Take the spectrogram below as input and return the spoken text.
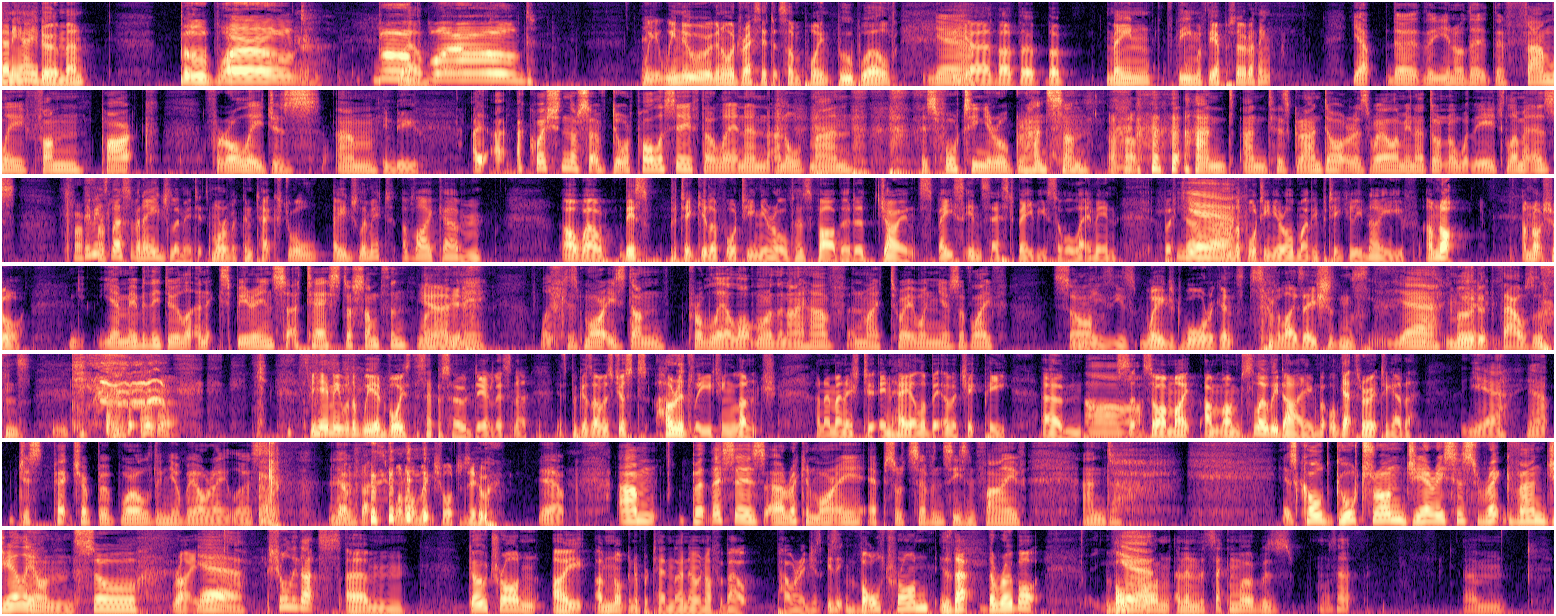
Danny, how you doing, man? Boob World! Well- Boob World! We we knew we were going to address it at some point. Boob World, Yeah. the uh, the the the main theme of the episode, I think. Yep. The, the you know the, the family fun park for all ages. Um Indeed. I, I, I question their sort of door policy if they're letting in an old man, his fourteen year old grandson Uh huh. and and his granddaughter as well. I mean I don't know what the age limit is for, Maybe for it's less of an age limit. It's more of a contextual age limit of like, um, oh well, this particular fourteen-year-old has fathered a giant space incest baby, so we'll let him in. But um, Yeah. another fourteen-year-old might be particularly naive. I'm not. I'm not sure. Yeah, maybe they do like an experience a test or something. like Yeah, yeah. Many, like, because Morty's done probably a lot more than I have in my 21 years of life. So, he's, he's waged war against civilizations, yeah. murdered thousands. If you hear me with a weird voice this episode, dear listener, it's because I was just hurriedly eating lunch and I managed to inhale a bit of a chickpea. Um, so, so I might, I'm, I'm slowly dying, but we'll get through it together. Yeah, yeah. Just picture Boob World and you'll be alright, Lewis. Yep, that's what I'll make sure to do. Yeah. Um, but this is uh, Rick and Morty, episode 7, season 5. And it's called Gotron Jerrysis Rick Vangelion. So, Right. yeah. Surely that's um, Gotron. I I'm not going to pretend I know enough about Power Rangers. Is it Voltron? Is that the robot? Voltron, Yeah. and then the second word was what was that? Um,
